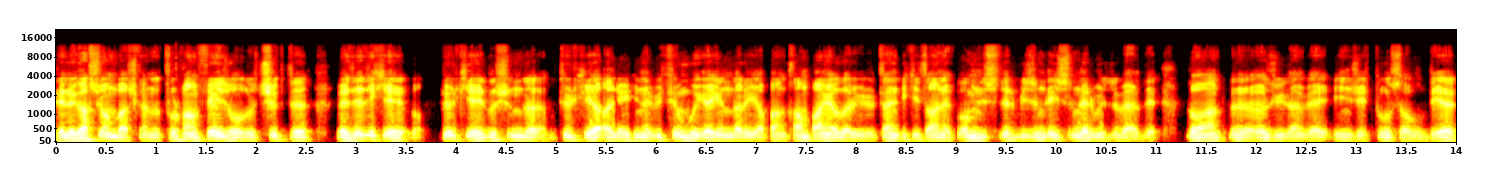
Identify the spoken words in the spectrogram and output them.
delegasyon başkanı Turhan Feyzoğlu çıktı ve dedi ki Türkiye dışında Türkiye aleyhine bütün bu yayınları yapan, kampanyaları yürüten iki tane komünisttir bizim de isimlerimizi verdi. Doğan e, Özgülen ve İnci Tuğsavul diye.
